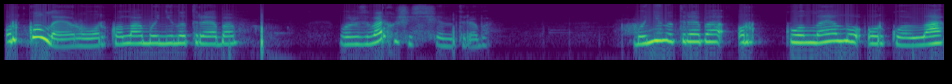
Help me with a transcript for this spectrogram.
Орколеро оркола мені не треба. Може, зверху щось ще не треба? Мені не треба орколело оркола.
